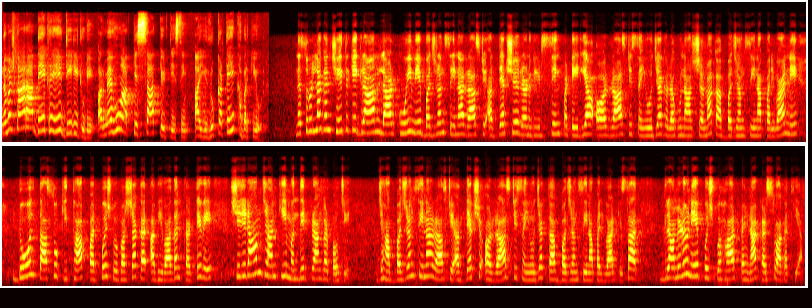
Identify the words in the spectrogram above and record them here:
नमस्कार, आप देख रहे हैं डीडी टुडे और मैं हूँ आपके साथ कीर्ति सिंह। आइए रुक करते हैं खबर की ओर। नसरुल्लागंज क्षेत्र के ग्राम लाड़कोई में बजरंग सेना राष्ट्रीय अध्यक्ष रणवीर सिंह पटेरिया और राष्ट्रीय संयोजक रघुनाथ शर्मा का बजरंग सेना परिवार ने डोल तासों की थाप पर पुष्प वर्षा कर अभिवादन करते हुए श्री राम जानकी मंदिर प्रांगण पहुँचे, जहाँ बजरंग सेना राष्ट्रीय अध्यक्ष और राष्ट्रीय संयोजक का बजरंग सेना परिवार के साथ ग्रामीणों ने पुष्पहार पहनाकर स्वागत किया।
